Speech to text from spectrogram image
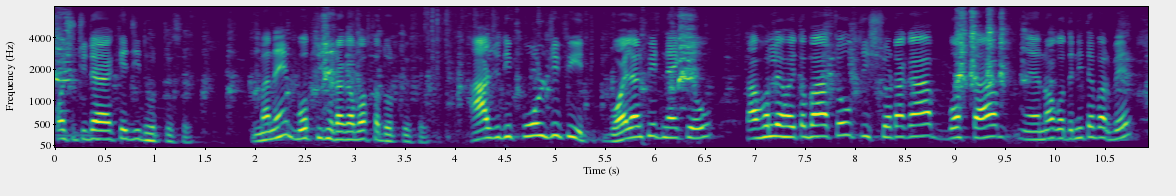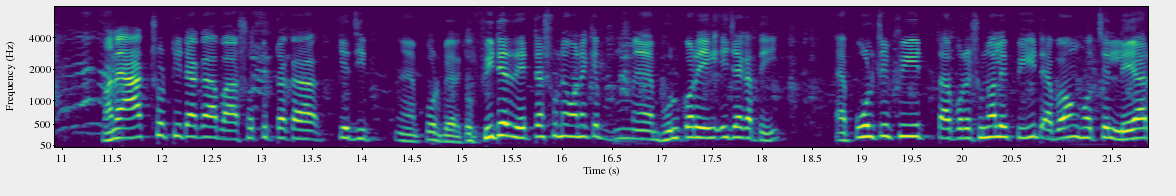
পঁয়ষট্টি টাকা কেজি ধরতেছে। মানে বত্রিশশো টাকা বস্তা ধরতেছে। আর যদি পোলট্রি ফিড, ব্রয়লার ফিড নেয় কেউ, তাহলে হয়তো বা চৌত্রিশশো টাকা বস্তা নগদে নিতে পারবে। মানে আটষট্টি টাকা বা সত্তর টাকা কেজি পড়বে আর কি। ফিডের রেটটা শুনে অনেকে ভুল করে এই- এই জায়গাতেই। পোলট্রি ফিড, তারপরে সোনালি ফিড এবং হচ্ছে লেয়ার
